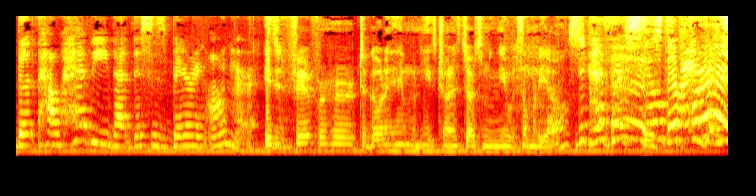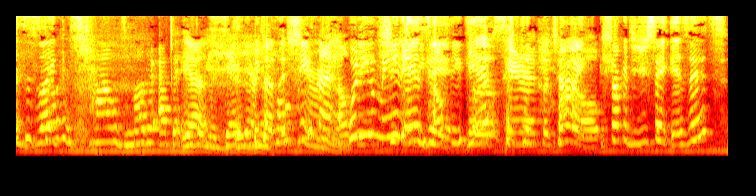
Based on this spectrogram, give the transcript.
the how heavy that this is bearing on her. Is it fair for her to go to him when he's trying to start something new with somebody else? Because they're Yes, still they're friends. friends, This is still like- his child's mother at the end Yes, of the day. Because if she's not co-parenting. healthy, What do you mean? can Is be healthy it? to parent the Wait, child. Shaka, did you say is it?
